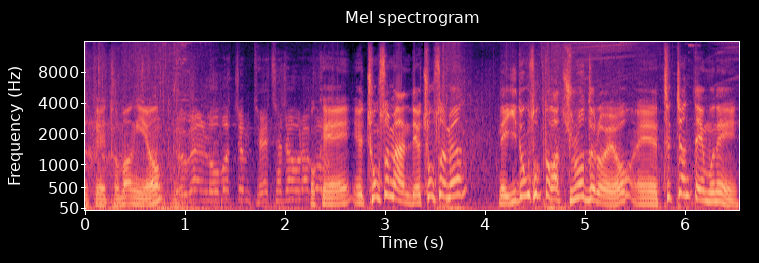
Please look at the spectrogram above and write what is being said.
오케이 도망이요. 오케이. 예, 총 쏘면 안 돼요. 총 쏘면? 네 이동 속도가 줄어들어요. 예 특전 때문에.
